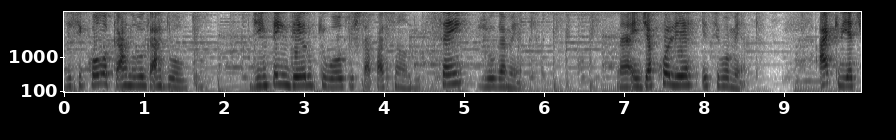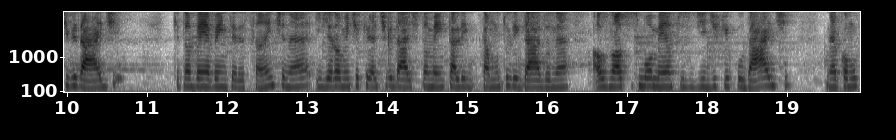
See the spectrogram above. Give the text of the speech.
de se colocar no lugar do outro de entender o que o outro está passando, sem julgamento, né? e de acolher esse momento. A criatividade, que também é bem interessante, né? E geralmente a criatividade também está tá muito ligado, né, aos nossos momentos de dificuldade, né? Como,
